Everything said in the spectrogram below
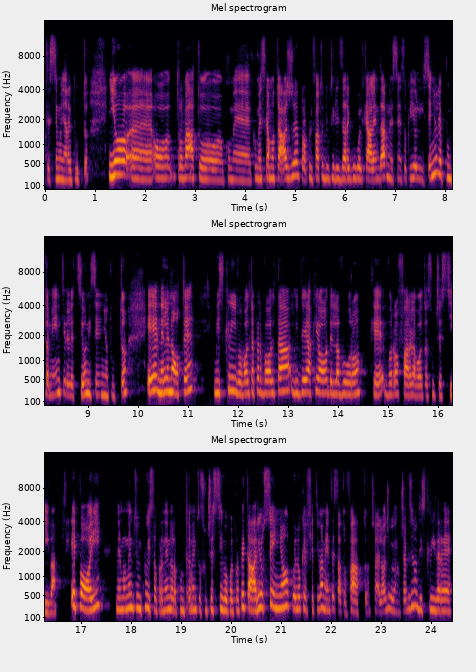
testimoniare tutto. Io eh, ho trovato come, come scamotage proprio il fatto di utilizzare Google Calendar, nel senso che io lì segno gli appuntamenti, le lezioni, segno tutto e nelle note mi scrivo volta per volta l'idea che ho del lavoro che vorrò fare la volta successiva. E poi nel momento in cui sto prendendo l'appuntamento successivo col proprietario, segno quello che effettivamente è stato fatto. Cioè è logico che non c'è bisogno di scrivere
